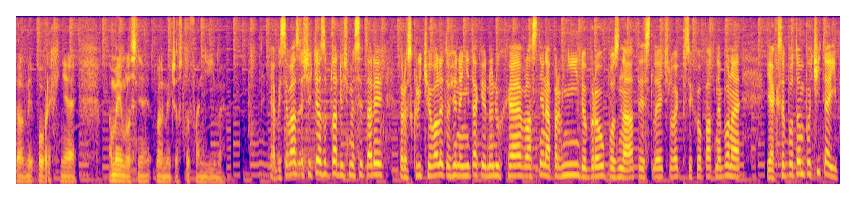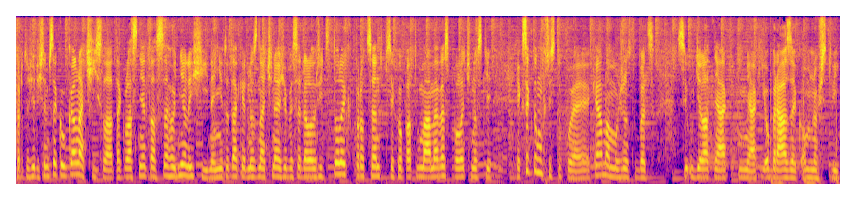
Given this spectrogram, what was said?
velmi povrchně a my jim vlastně velmi často fandíme. Já bych se vás ještě chtěl zeptat, když jsme si tady rozklíčovali to, že není tak jednoduché vlastně na první dobrou poznat, jestli je člověk psychopat nebo ne, jak se potom počítají, protože když jsem se koukal na čísla, tak vlastně ta se hodně liší. Není to tak jednoznačné, že by se dalo říct, tolik procent psychopatů máme ve společnosti. Jak se k tomu přistupuje? Jak já mám možnost vůbec si udělat nějak, nějaký obrázek o množství?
